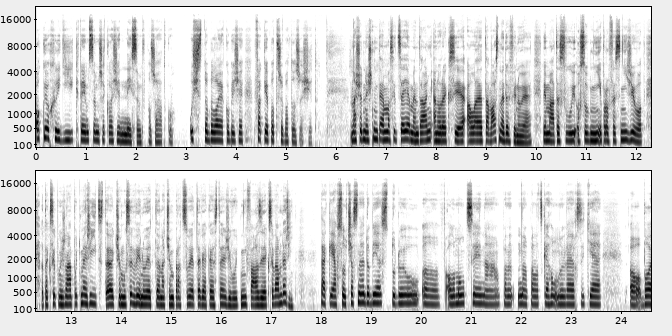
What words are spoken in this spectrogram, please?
okruh lidí, kterým jsem řekla, že nejsem v pořádku. Už to bylo jakoby, že fakt je potřeba to řešit. Naše dnešní téma sice je mentální anorexie, ale ta vás nedefinuje. Vy máte svůj osobní i profesní život. Tak si možná pojďme říct, čemu se věnujete, na čem pracujete, v jaké jste životní fázi, jak se vám daří. Tak já v současné době studuju eh, v Olomouci na, na Palackého univerzitě obor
